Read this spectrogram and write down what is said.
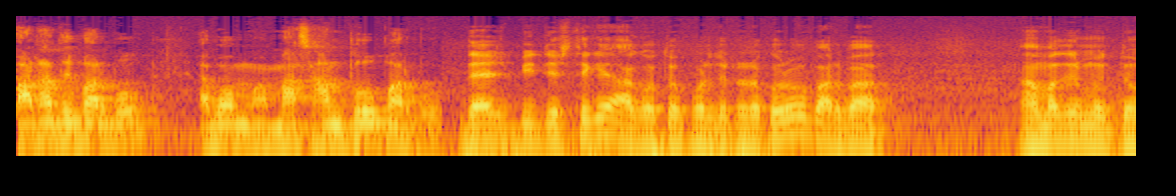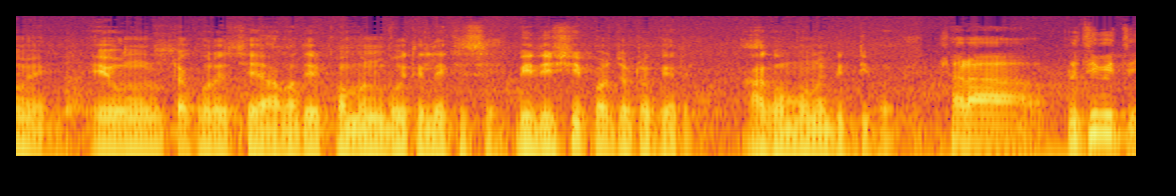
পাঠাতে পারব এবং মাছ আনতেও পারব। দেশ বিদেশ থেকে আগত পর্যটকরাও বারবার আমাদের মাধ্যমে এই অনুরোধটা করেছে আমাদের কমন বইতে লিখেছে বিদেশি পর্যটকের আগমনও বৃদ্ধি পাবে। সারা পৃথিবীতে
